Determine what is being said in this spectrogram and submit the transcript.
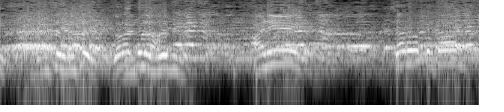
यांचं यांचं जोरात यांचं बोला. झालं की नाही? आणि सर्वप्रथम यांचं झालं की नाही?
